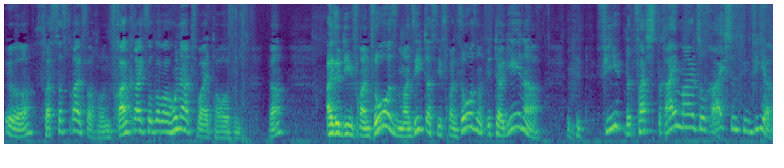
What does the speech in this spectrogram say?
ja, fast das Dreifache. Und Frankreich sogar bei 102.000. Ja? Also die Franzosen, man sieht, dass die Franzosen und Italiener viel, fast dreimal so reich sind wie wir.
